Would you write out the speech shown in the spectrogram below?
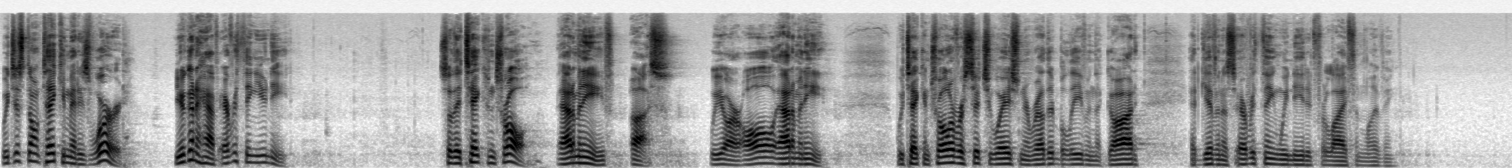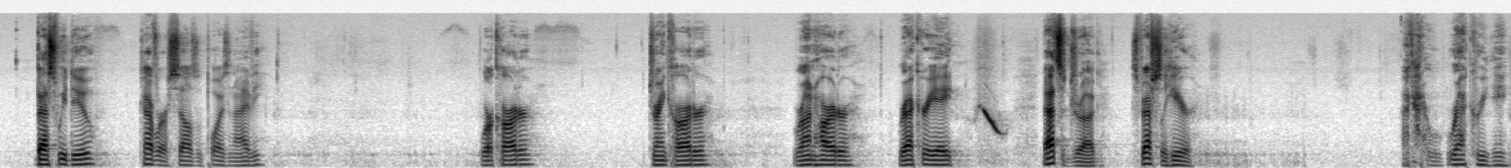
We just don't take Him at His word. You're going to have everything you need. So they take control. Adam and Eve, us. We are all Adam and Eve. We take control of our situation and rather believing that God had given us everything we needed for life and living. Best we do, cover ourselves with poison ivy. Work harder, drink harder, run harder, recreate. That's a drug, especially here. I got to recreate.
